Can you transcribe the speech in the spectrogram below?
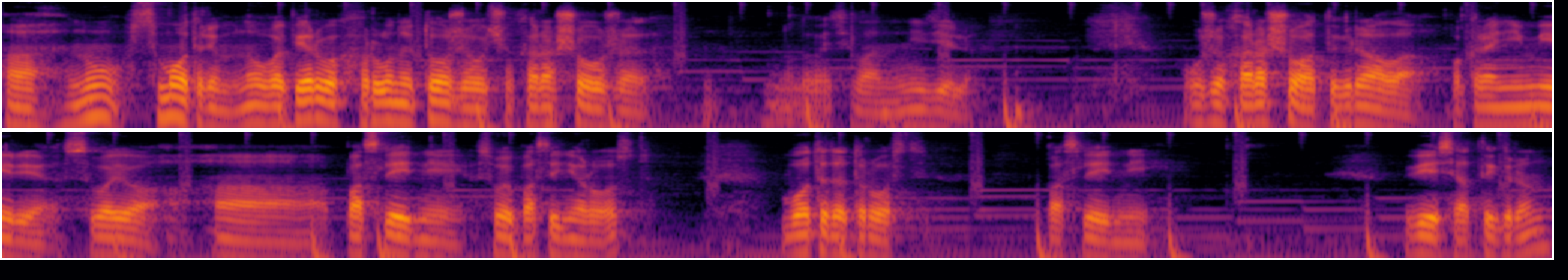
А, ну, смотрим. Ну, во-первых, руны тоже очень хорошо уже, ну, давайте, ладно, неделю, уже хорошо отыграла, по крайней мере, свое, а, последний, свой последний рост. Вот этот рост последний весь отыгран.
